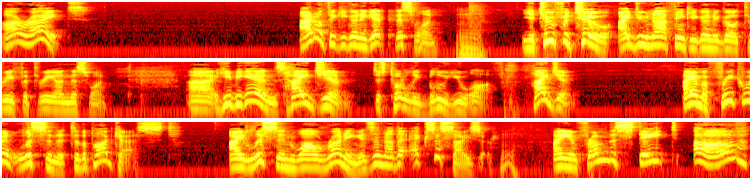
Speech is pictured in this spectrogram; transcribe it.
All right. I don't think you're going to get this one. Mm. You're two for two. I do not think you're going to go three for three on this one. Uh, he begins Hi, Jim. Just totally blew you off. Hi, Jim. I am a frequent listener to the podcast. I listen while running as another exerciser. Hmm. I am from the state of,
